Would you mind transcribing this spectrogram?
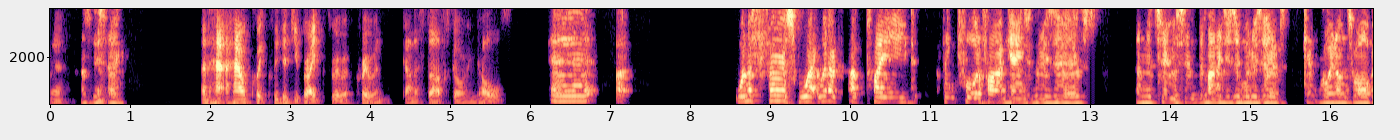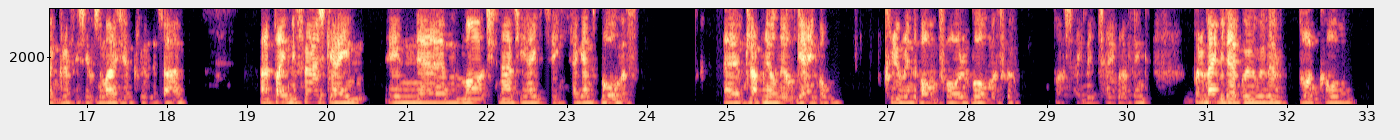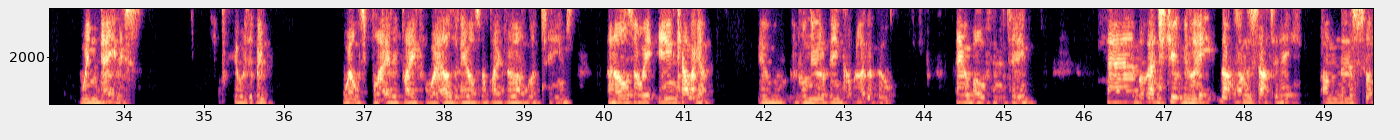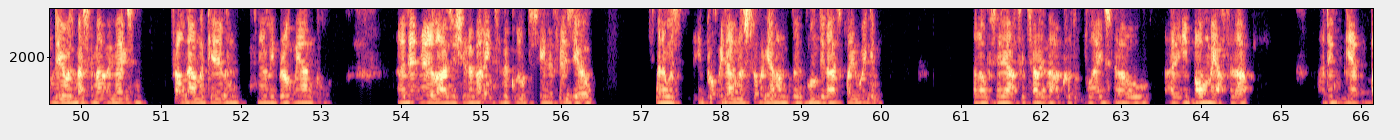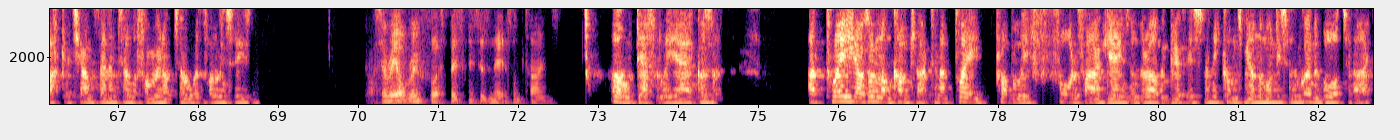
yeah, as they say. And how, how quickly did you break through at Crewe and kind of start scoring goals? Uh, when I first went, when I, I, played, I think four or five games for the reserves, and the two the managers in the reserves kept going on to Arfon Griffiths, who was the manager at Crewe at the time. And I played my first game in um, March 1980 against Bournemouth. Uh, drab nil nil game, but Crewe were in the bottom four, and Bournemouth were, let's say, mid table, I think. But I made me debut with a bloke called Wyn Davies, who was a big Welsh player. He played for Wales and he also played for a lot of good teams. And also Ian Callaghan, who won the European Cup with Liverpool. They were both in the team. Uh, but then stupidly, that was on the Saturday. On the Sunday, I was messing around with my mates and fell down the curb and nearly broke my ankle. And I didn't realise I should have gone into the club to see the physio. And I was he put me down as sub again on the Monday nights play Wigan. And obviously, I had to tell him that I couldn't play. So uh, he bombed me after that. I didn't get back a chance then until the following October, the following season. It's a real ruthless business, isn't it? Sometimes. Oh, definitely, yeah. Because I played, I was on a non-contract, and I played probably four or five games under Arfon Griffiths. And he come to me on the Monday, said, "I'm going to the board tonight."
